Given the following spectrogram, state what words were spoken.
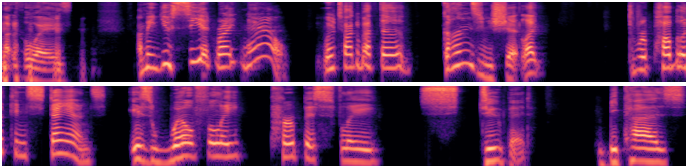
lot of ways. I mean, you see it right now. We're talking about the guns and shit. Like the Republican stance is willfully, purposefully stupid because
